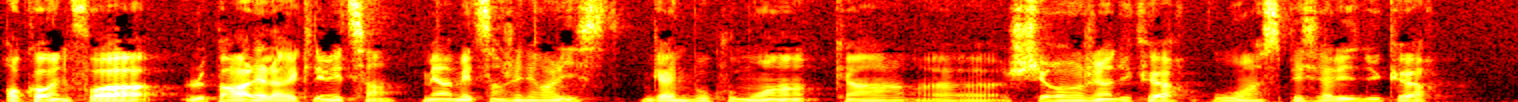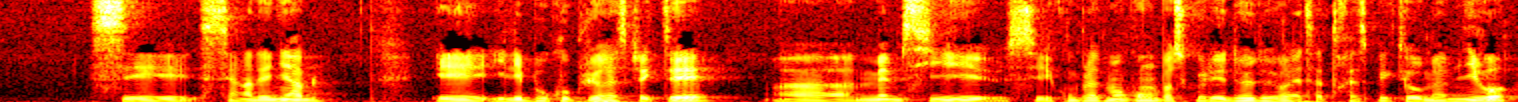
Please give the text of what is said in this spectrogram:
encore une fois le parallèle avec les médecins, mais un médecin généraliste gagne beaucoup moins qu'un euh, chirurgien du cœur ou un spécialiste du cœur. C'est indéniable. Et il est beaucoup plus respecté, euh, même si c'est complètement con parce que les deux devraient être respectés au même niveau.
